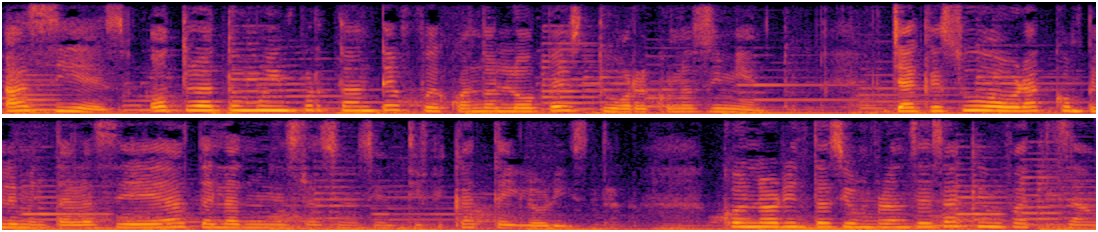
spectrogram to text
Así es, otro dato muy importante fue cuando López tuvo reconocimiento, ya que su obra complementa las ideas de la administración científica taylorista, con la orientación francesa que enfatiza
